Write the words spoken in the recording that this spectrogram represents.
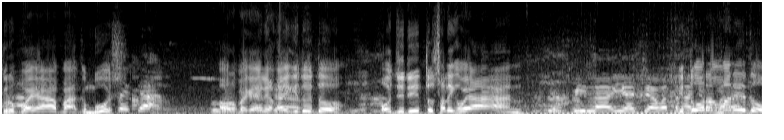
Grup WA apa? Gembus. PKL. Oh PKL yang kayak gitu itu. Iya. Oh jadi itu saling WA-an. Wilayah Jawa Tengah. Itu Jawa orang mana Barat. itu?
